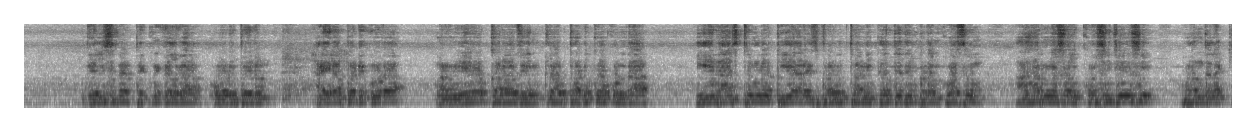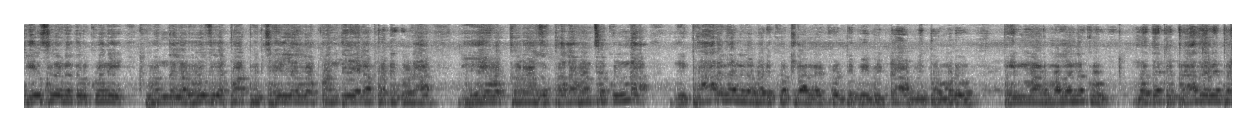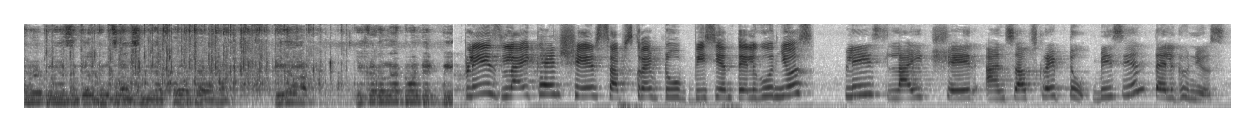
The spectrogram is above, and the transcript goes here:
గెలిచిన టెక్నికల్గా ఓడిపోయినాం. అయినప్పటికీ కూడా మనం ఏ ఒక్క రోజు ఇంట్లో పడుకోకుండా ఈ రాష్ట్రంలో టీఆర్ఎస్ ప్రభుత్వాన్ని గద్దె దింపడం కోసం అహర్నిశలు కృషి చేసి వందల కేసులను ఎదుర్కొని వందల రోజుల పాటు జైళ్ళలో బందీ అయినప్పటికీ కూడా ఏ ఒక్క రోజు తల వంచకుండా నిటారుగా నిలబడి కొట్లాడినటువంటి మీ బిడ్డ మీ తమ్ముడు పిన్మార్ మల్లన్నకు మొదటి ప్రాధాన్యత ఓటు వేసి గెలిపించాల్సిందిగా కోరుతా ఉన్నాను ఇక ఇక్కడ ఉన్నటువంటి please like and share subscribe to BCN Telugu news please like share and subscribe to BCN Telugu news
